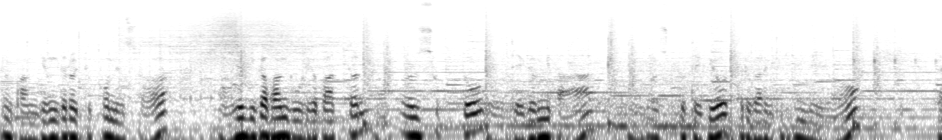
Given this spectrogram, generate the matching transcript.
이런 광경들을 쭉 보면서 어, 여기가 방금 우리가 봤던 어, 을숙도 대교입니다. 월숙도 대교 들어가는 길이 있네요. 자,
